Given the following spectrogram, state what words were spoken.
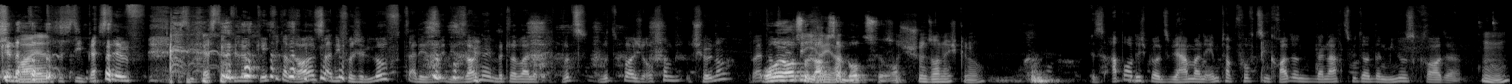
Genau, Weil das ist die beste, das ist die beste Empfehlung. Geht wieder raus an die frische Luft, an die, die Sonne. Mittlerweile wird es bei euch auch schon schöner? Oh ja, so langsam ja, wird es. Ja. Schön sonnig, genau. Ist abartig bei uns. Wir haben an einem Tag 15 Grad und danach wieder dann Minusgrade. Mhm.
